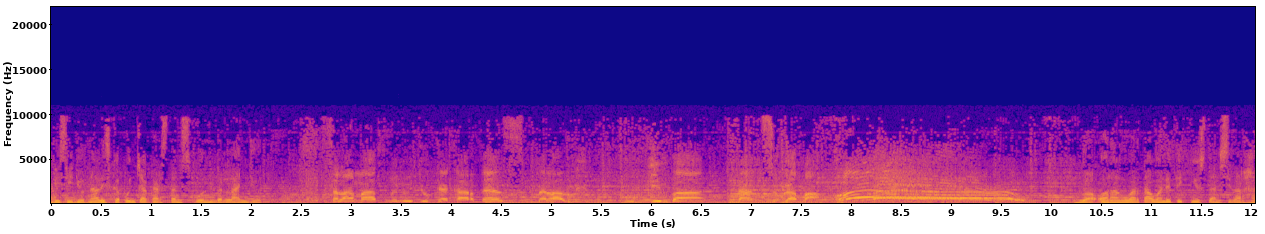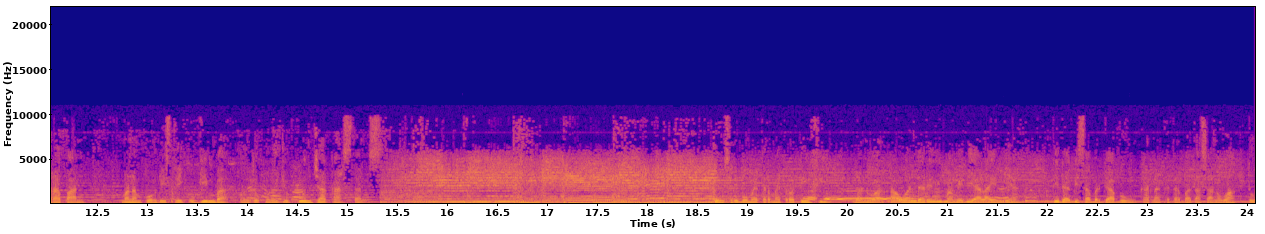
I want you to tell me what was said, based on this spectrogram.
Ekspedisi jurnalis ke puncak Karstens pun berlanjut. Selamat menuju ke Kartens melalui Ugimba dan Sugapa. Dua orang wartawan Detik News dan Sinar Harapan menempuh distrik Ugimba untuk menuju puncak Karstens. Tim 1000 meter Metro TV dan wartawan dari lima media lainnya tidak bisa bergabung karena keterbatasan waktu.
